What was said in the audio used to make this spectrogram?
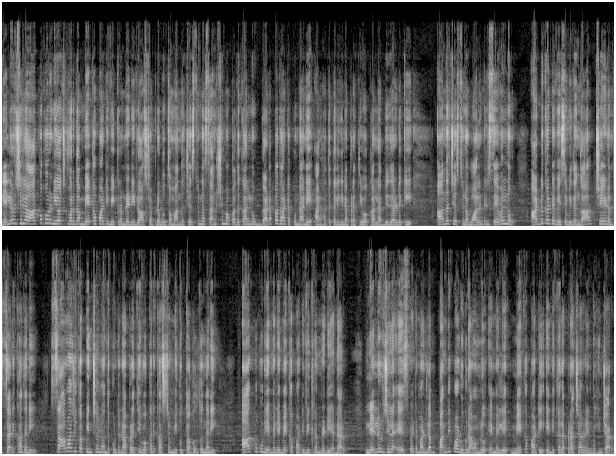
నెల్లూరు జిల్లా ఆత్మకూరు నియోజకవర్గం మేకపాటి విక్రమ్ రెడ్డి రాష్ట్ర ప్రభుత్వం అందజేస్తున్న సంక్షేమ పథకాలను గడప దాటకుండానే అర్హత కలిగిన ప్రతి ఒక్క లబ్ధిదారుడికి అందజేస్తున్న వాలంటీర్ సేవలను అడ్డుకట్ట వేసే విధంగా చేయడం సరికాదని సామాజిక పింఛన్లు అందుకుంటున్న ప్రతి ఒక్కరి కష్టం మీకు తగులుతుందని ఆత్మకూరు ఎమ్మెల్యే మేకపాటి విక్రమ్ రెడ్డి అన్నారు. నెల్లూరు జిల్లా ఏస్పేట మండలం పందిపాడు గ్రామంలో ఎమ్మెల్యే మేకపాటి ఎన్నికల ప్రచారం నిర్వహించారు.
